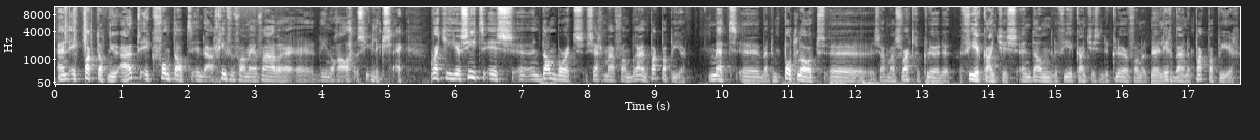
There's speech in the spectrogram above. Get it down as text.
En ik pak dat nu uit. Ik vond dat in de archieven van mijn vader, uh, die nogal aanzienlijk zijn. Wat je hier ziet is een dambord zeg maar, van bruin pakpapier. Met, uh, met een potlood, uh, zeg maar zwart gekleurde vierkantjes. En dan de vierkantjes in de kleur van het uh, lichtbruine pakpapier.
